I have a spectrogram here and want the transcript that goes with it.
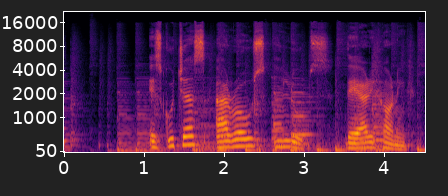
Escuchas Arrows and Loops de Ari Honig.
